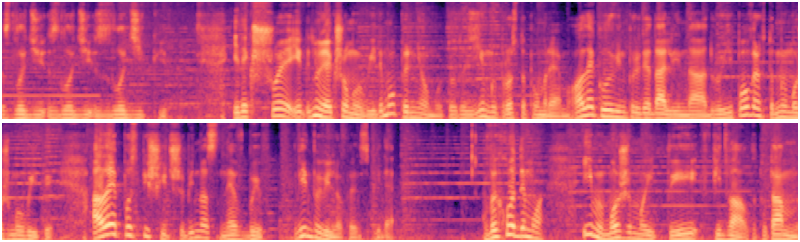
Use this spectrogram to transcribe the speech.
злоді... Злоді... злодіків. І якщо, як- ну, якщо ми вийдемо при ньому, то тоді ми просто помремо. Але коли він прийде далі на другий поверх, то ми можемо вийти. Але поспішіть, щоб він нас не вбив. Він повільно, в принципі, йде. Виходимо, і ми можемо йти в підвал. Тобто там,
